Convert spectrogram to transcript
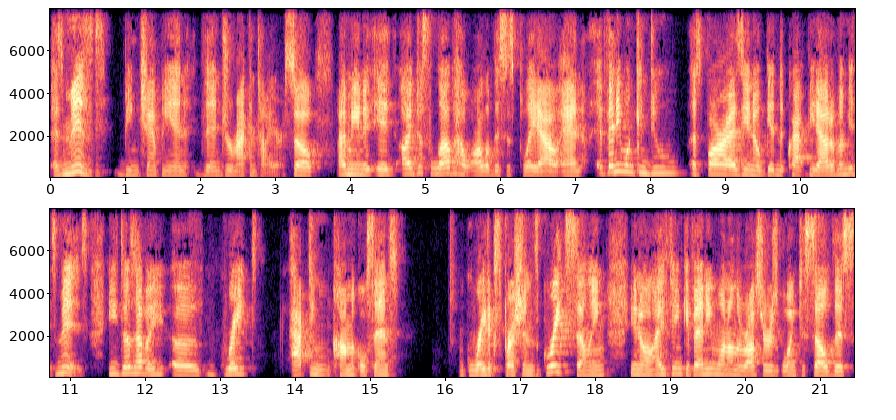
as Miz being champion than Drew McIntyre. So, I mean, it, it, I just love how all of this is played out. And if anyone can do as far as, you know, getting the crap beat out of him, it's Miz. He does have a, a great acting comical sense. Great expressions, great selling. You know, I think if anyone on the roster is going to sell this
